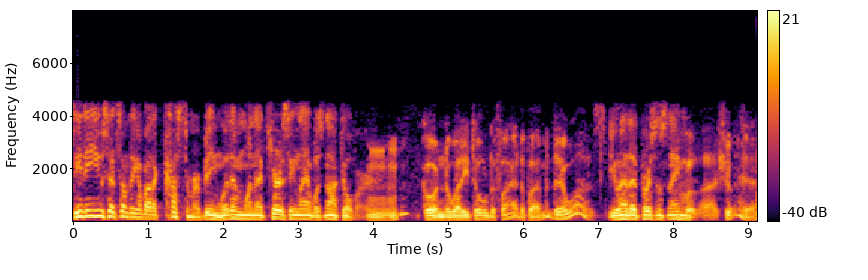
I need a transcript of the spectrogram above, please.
CD, you said something about a customer being with him when that kerosene lamp was knocked over. Mm-hmm. According to what he told the fire department, there was. You had that person's name? Well, I should have.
